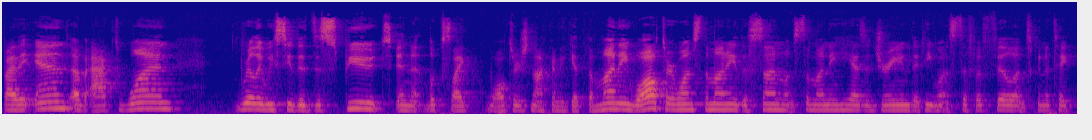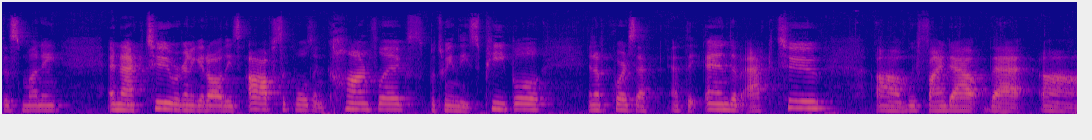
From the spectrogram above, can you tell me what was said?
By the end of Act one, really we see the dispute, and it looks like Walter's not going to get the money. Walter wants the money. The son wants the money. He has a dream that he wants to fulfill, and it's going to take this money in Act Two, we're going to get all these obstacles and conflicts between these people. And of course, at, at the end of Act Two, uh, we find out that uh,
